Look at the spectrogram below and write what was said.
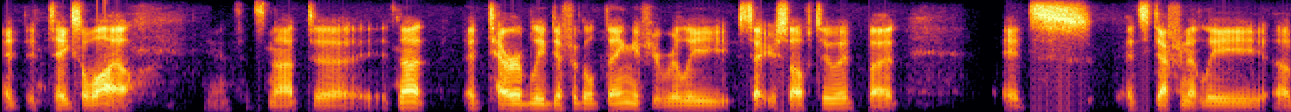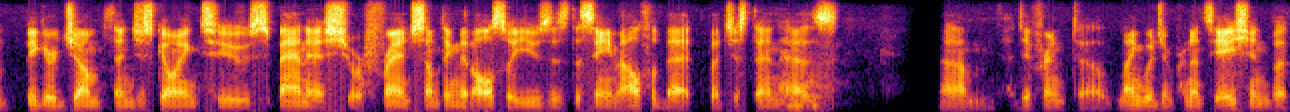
it, it takes a while. It's not uh, it's not a terribly difficult thing if you really set yourself to it, but it's it's definitely a bigger jump than just going to Spanish or French, something that also uses the same alphabet, but just then mm-hmm. has um, a different uh, language and pronunciation. But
